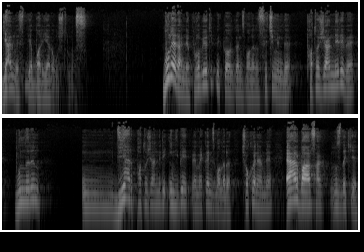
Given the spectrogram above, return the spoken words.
gelmesin diye bariyer oluşturması. Bu nedenle probiyotik mikroorganizmaların seçiminde patojenleri ve bunların diğer patojenleri inhibe etme mekanizmaları çok önemli. Eğer bağırsağımızdaki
